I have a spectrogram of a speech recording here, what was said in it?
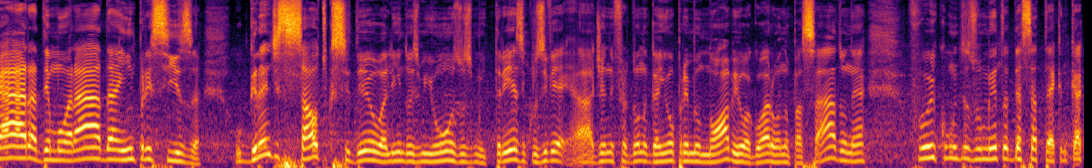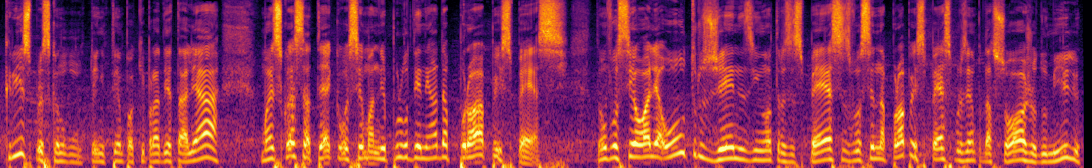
cara, demorada e imprecisa. O grande salto que se deu ali em 2011, 2013, inclusive a Jennifer Dono ganhou o prêmio Nobel agora, o ano passado, né? Foi com o desenvolvimento dessa técnica CRISPR, que eu não tenho tempo aqui para detalhar, mas com essa técnica você manipula o DNA da própria espécie. Então você olha outros genes em outras espécies, você na própria espécie, por exemplo, da soja ou do milho,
